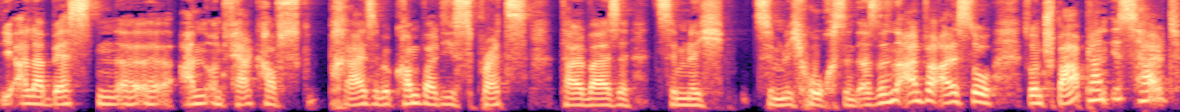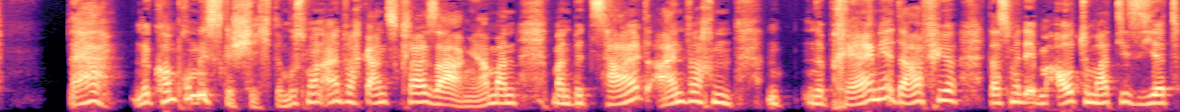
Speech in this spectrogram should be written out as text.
die allerbesten äh, An- und Verkaufspreise bekommt, weil die Spreads teilweise ziemlich ziemlich hoch sind. Also das sind einfach alles so, so ein Sparplan ist halt, ja, eine Kompromissgeschichte, muss man einfach ganz klar sagen. Ja, man, man bezahlt einfach ein, eine Prämie dafür, dass man eben automatisiert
